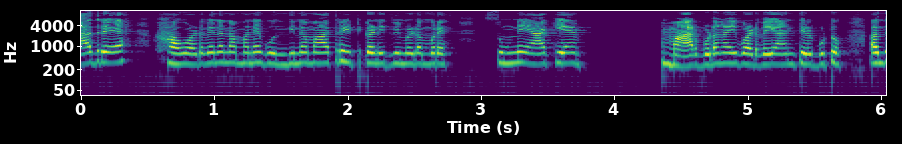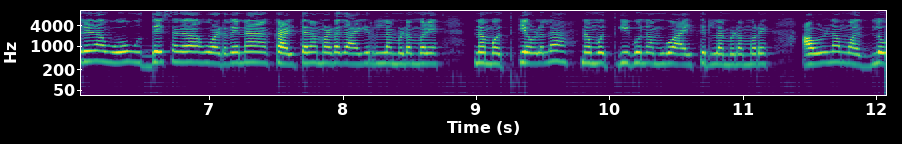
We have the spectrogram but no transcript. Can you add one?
ಆದ್ರೆ ಆ ಒಡವೆನ ನಮ್ಮನೆಗೆ ಒಂದಿನ ಮಾತ್ರ ಇಟ್ಕೊಂಡಿದ್ವಿ ಮೇಡಮ್ ಅವರೇ. ಸುಮ್ಮನೆ ಯಾಕೆ? ಮಾರ್ಬಿಡೋಣ ಈ ಒಡವೆ ಅಂತ ಹೇಳ್ಬಿಟ್ಟು. ಅಂದ್ರೆ ನಾವು ಉದ್ದೇಶ ಒಡವೆನ ಕಳ್ತನ ಮಾಡೋದಾಗಿರಲಿಲ್ಲ ಮೇಡಮ್ ಅವರೇ. ನಮ್ಮ ಅತ್ತಿಗೆ ಅವಳಲ್ಲ, ನಮ್ಮ ಅತ್ತಿಗೆಗೂ ನಮಗೂ ಆಯ್ತಿರಲ್ಲ ಮೇಡಮ್ ಅವರೇ. ಅವಳನ್ನ ಮೊದಲು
